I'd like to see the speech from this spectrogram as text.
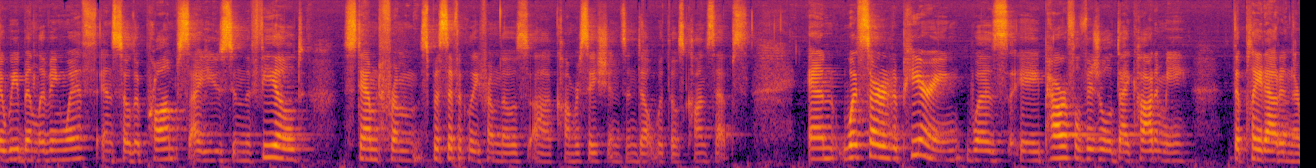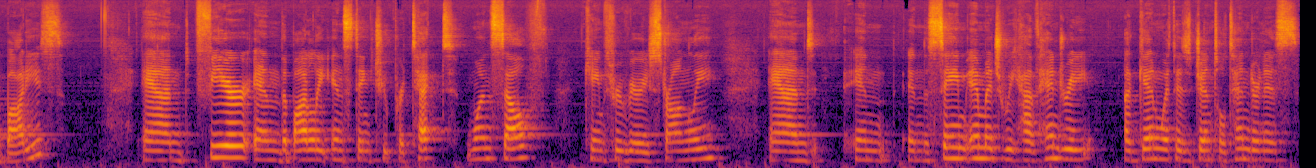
that we've been living with. And so the prompts I used in the field stemmed from specifically from those uh, conversations and dealt with those concepts. And what started appearing was a powerful visual dichotomy that played out in their bodies. And fear and the bodily instinct to protect oneself came through very strongly. And in, in the same image, we have Hendri, again with his gentle tenderness,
